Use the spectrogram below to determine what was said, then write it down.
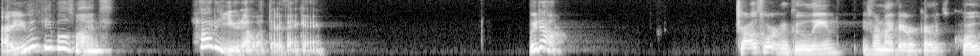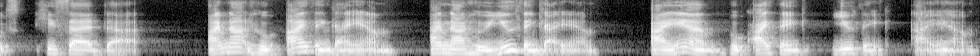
Are you in people's minds? How do you know what they're thinking? We don't. Charles Horton Cooley is one of my favorite quotes. quotes. He said, uh, I'm not who I think I am. I'm not who you think I am. I am who I think you think I am.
